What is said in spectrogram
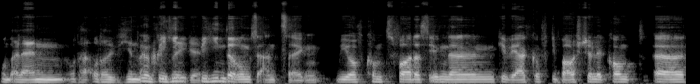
und allein oder, oder Behinderungsanzeigen. Wie oft kommt es vor, dass irgendein Gewerk auf die Baustelle kommt, äh,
